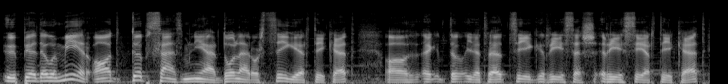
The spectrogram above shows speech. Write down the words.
ő például miért ad több száz milliárd dolláros cégértéket, illetve cég részes részértéket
